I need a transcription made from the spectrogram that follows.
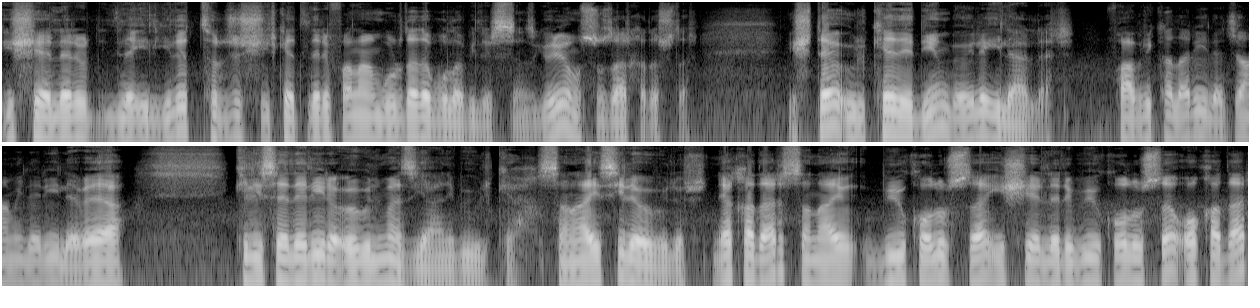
iş yerleriyle ilgili tırcı şirketleri falan burada da bulabilirsiniz. Görüyor musunuz arkadaşlar? İşte ülke dediğim böyle ilerler. Fabrikalarıyla, camileriyle veya kiliseleriyle övülmez yani bir ülke. Sanayisiyle övülür. Ne kadar sanayi büyük olursa, iş yerleri büyük olursa o kadar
